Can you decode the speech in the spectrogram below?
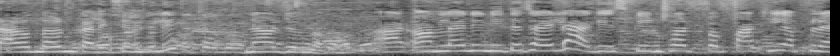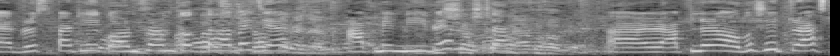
দারুণ দারুণ কালেকশনগুলি নেওয়ার জন্য। আর অনলাইনে নিতে চাইলে আগে স্ক্রিনশট পাঠিয়ে আপনার অ্যাড্রেস পাঠিয়ে কনফার্ম করতে হবে যে আপনি নিবেন আর আপনারা অবশ্যই ট্রাস্ট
